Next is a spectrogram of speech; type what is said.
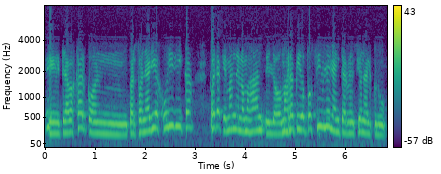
eh, trabajar con personalidad jurídica para que manden lo más, lo más rápido posible la intervención al club.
